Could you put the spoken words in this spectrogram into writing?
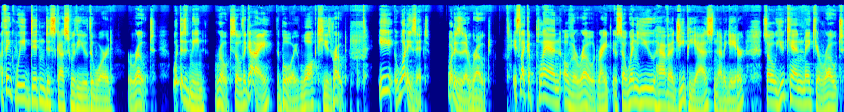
I think we didn't discuss with you the word route. What does it mean, road? So the guy, the boy, walked his road. He, what is it? What is a road? It's like a plan of a road, right? So when you have a GPS navigator, so you can make your route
